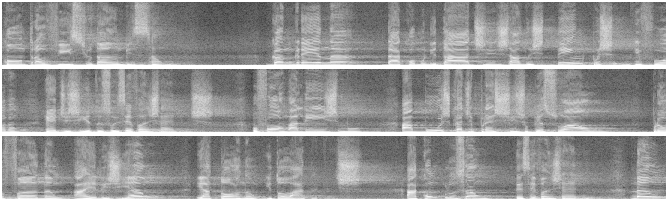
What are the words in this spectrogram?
contra o vício da ambição. Gangrena da comunidade já nos tempos em que foram redigidos os evangelhos. O formalismo, a busca de prestígio pessoal profanam a religião e a tornam idolátricas. A conclusão desse evangelho não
